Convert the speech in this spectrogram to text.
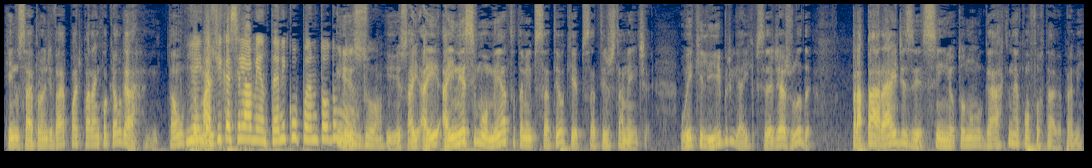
Quem não sabe para onde vai pode parar em qualquer lugar. Então, e ainda mais... fica se lamentando e culpando todo isso, mundo. Isso. Aí, aí, aí, nesse momento, também precisa ter o quê? Precisa ter justamente o equilíbrio, e aí que precisa de ajuda, para parar e dizer, sim, eu estou num lugar que não é confortável para mim.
